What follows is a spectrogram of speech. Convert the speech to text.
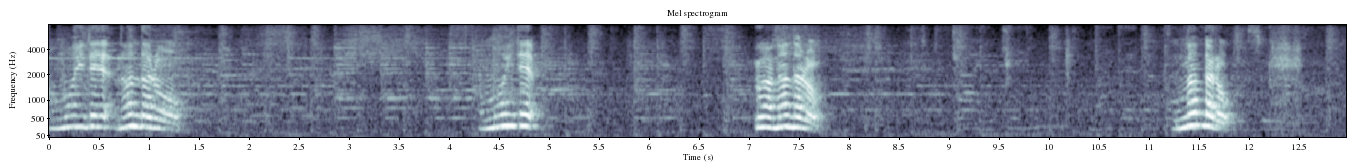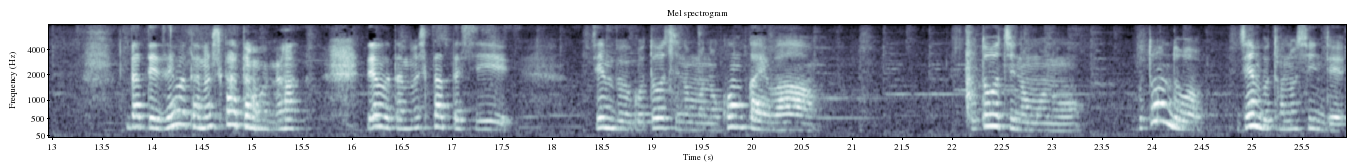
思い出なんだろう。思い出。うわなんだろう。なんだろう。だって全部楽しかったもんな。全部楽しかったし全部ご当地のもの。今回はご当地のものほとんど全部楽しんで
